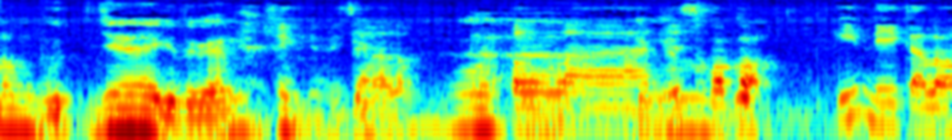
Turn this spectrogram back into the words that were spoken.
lembutnya gitu kan? bicara lembut Ah, ah, pelan dengan terus lembut. pokok ini kalau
